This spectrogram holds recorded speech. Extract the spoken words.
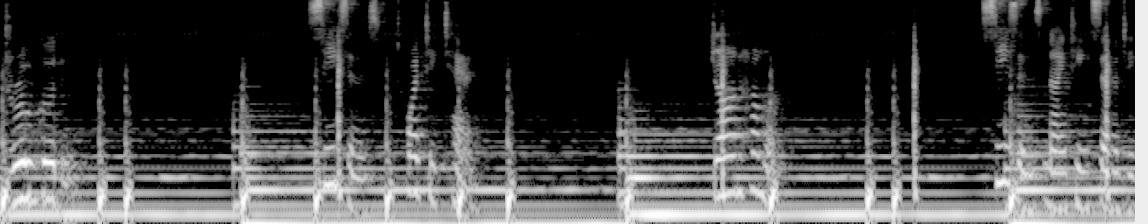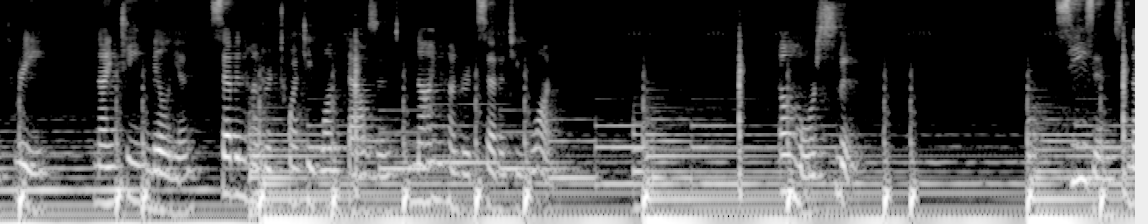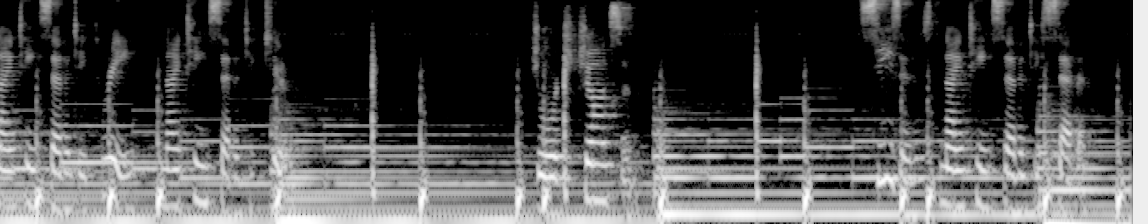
Drew Gooden. Seasons 2010. John Hummer. Seasons 1973, 19,721,971. Elmore Smith. Seasons 1973, 1972. George Johnson. Seasons 1977.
